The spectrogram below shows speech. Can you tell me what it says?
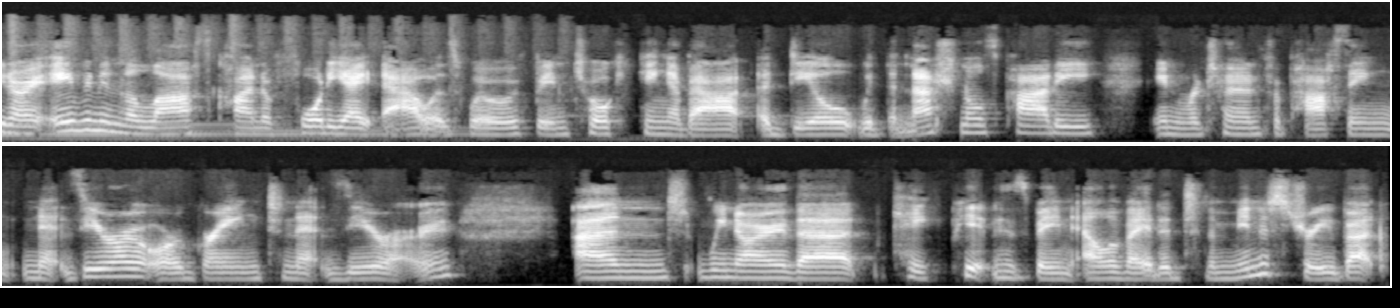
You know, even in the last kind of 48 hours where we've been talking about a deal with the Nationals Party in return for passing net zero or agreeing to net zero. And we know that Keith Pitt has been elevated to the ministry, but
